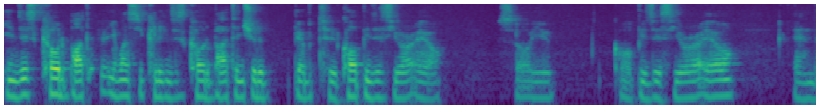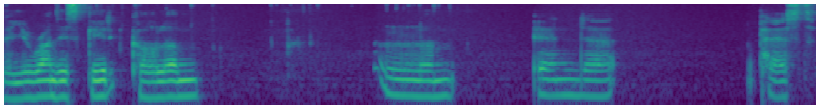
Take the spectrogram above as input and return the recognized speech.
in this code button, once you click this code button, you should be able to copy this URL. So you copy this URL and then you run this git clone um, and uh, paste.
